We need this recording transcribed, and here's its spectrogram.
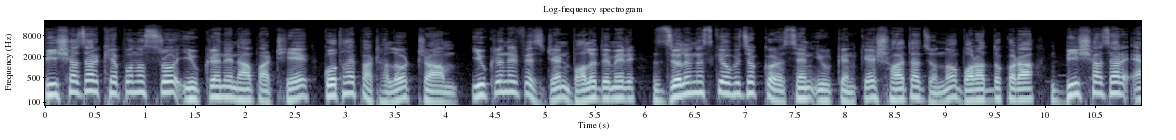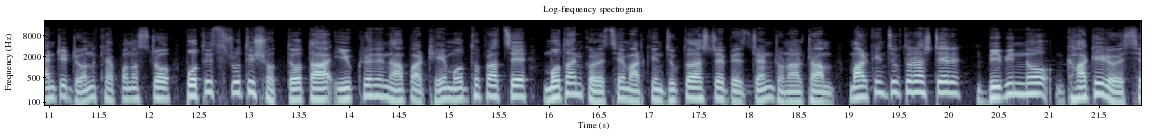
বিশ হাজার ক্ষেপণাস্ত্র ইউক্রেনে না পাঠিয়ে কোথায় পাঠালো ট্রাম্প? ইউক্রেনের প্রেসিডেন্ট ভলোদিমির জেলেনস্কি অভিযোগ করেছেন ইউক্রেনকে সহায়তার জন্য বরাদ্দ করা বিশ হাজার অ্যান্টিড্রোন ক্ষেপণাস্ত্র প্রতিশ্রুতি সত্ত্বেও তা ইউক্রেনে না পাঠিয়ে মধ্যপ্রাচ্যে মোতায়েন করেছে মার্কিন যুক্তরাষ্ট্রের প্রেসিডেন্ট ডোনাল্ড ট্রাম্প। মার্কিন যুক্তরাষ্ট্রের বিভিন্ন ঘাঁটি রয়েছে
